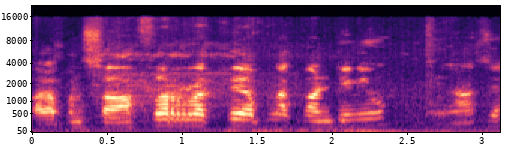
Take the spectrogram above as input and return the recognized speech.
और अपन सफ़र रखते हैं अपना कंटिन्यू यहाँ से।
